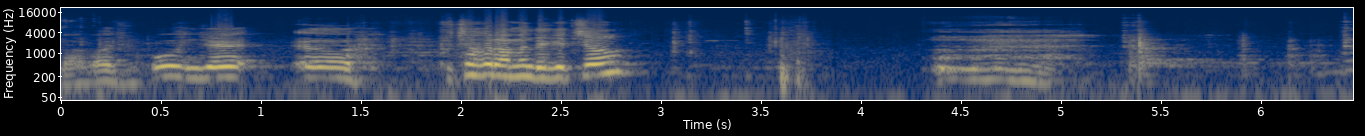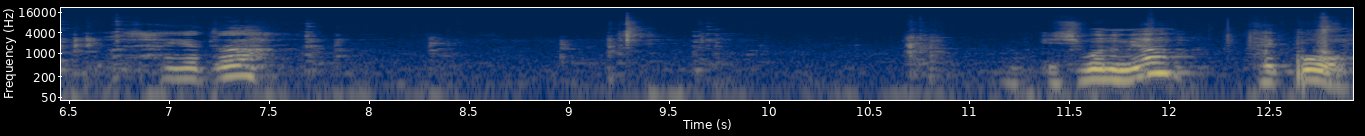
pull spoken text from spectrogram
놔가지고 이제 어, 부착을 하면 되겠죠? 사이에다 이렇게 집어넣으면 됐고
